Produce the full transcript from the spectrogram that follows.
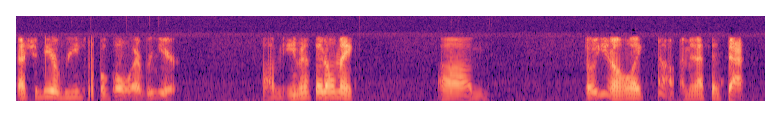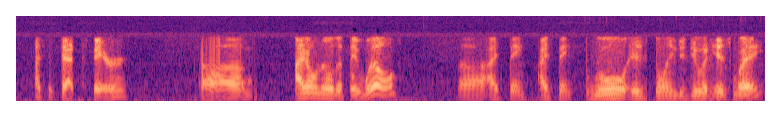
That should be a reasonable goal every year, um, even if they don't make. It. Um, so you know, like, no, I mean, I think that I think that's fair. Um, I don't know that they will. Uh, I think I think Rhule is going to do it his way.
